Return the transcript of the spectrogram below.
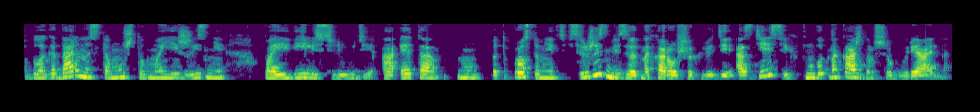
благодарность тому, что в моей жизни появились люди, а это, ну, это просто мне всю жизнь везет на хороших людей, а здесь их, ну, вот на каждом шагу реально.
